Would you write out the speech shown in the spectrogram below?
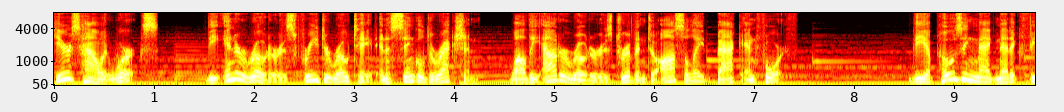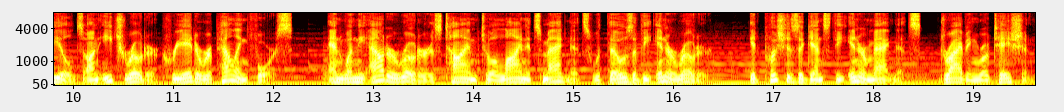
Here's how it works. The inner rotor is free to rotate in a single direction, while the outer rotor is driven to oscillate back and forth. The opposing magnetic fields on each rotor create a repelling force, and when the outer rotor is timed to align its magnets with those of the inner rotor, it pushes against the inner magnets, driving rotation.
